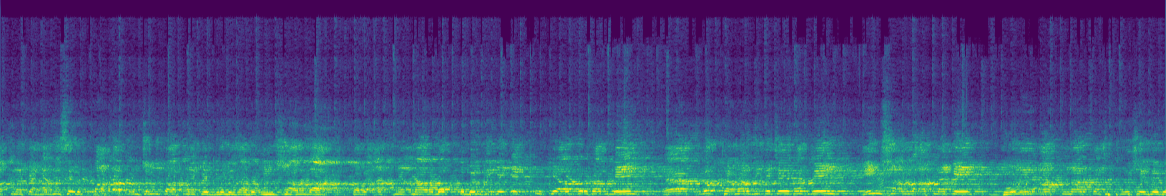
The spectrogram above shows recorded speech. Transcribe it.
আপনাকে হাদিসের পাতা পর্যন্ত আপনাকে বলে যাব ইনশাআল্লাহ। তবে আপনি আমার বক্তব্যের দিকে একটু খেয়াল করে থাকবেন, এক লক্ষ্য আমার দিকে চেয়ে থাকবেন। ইনশাআল্লাহ আপনাকে দলিল আপনার কাছে পৌঁছে দেব।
